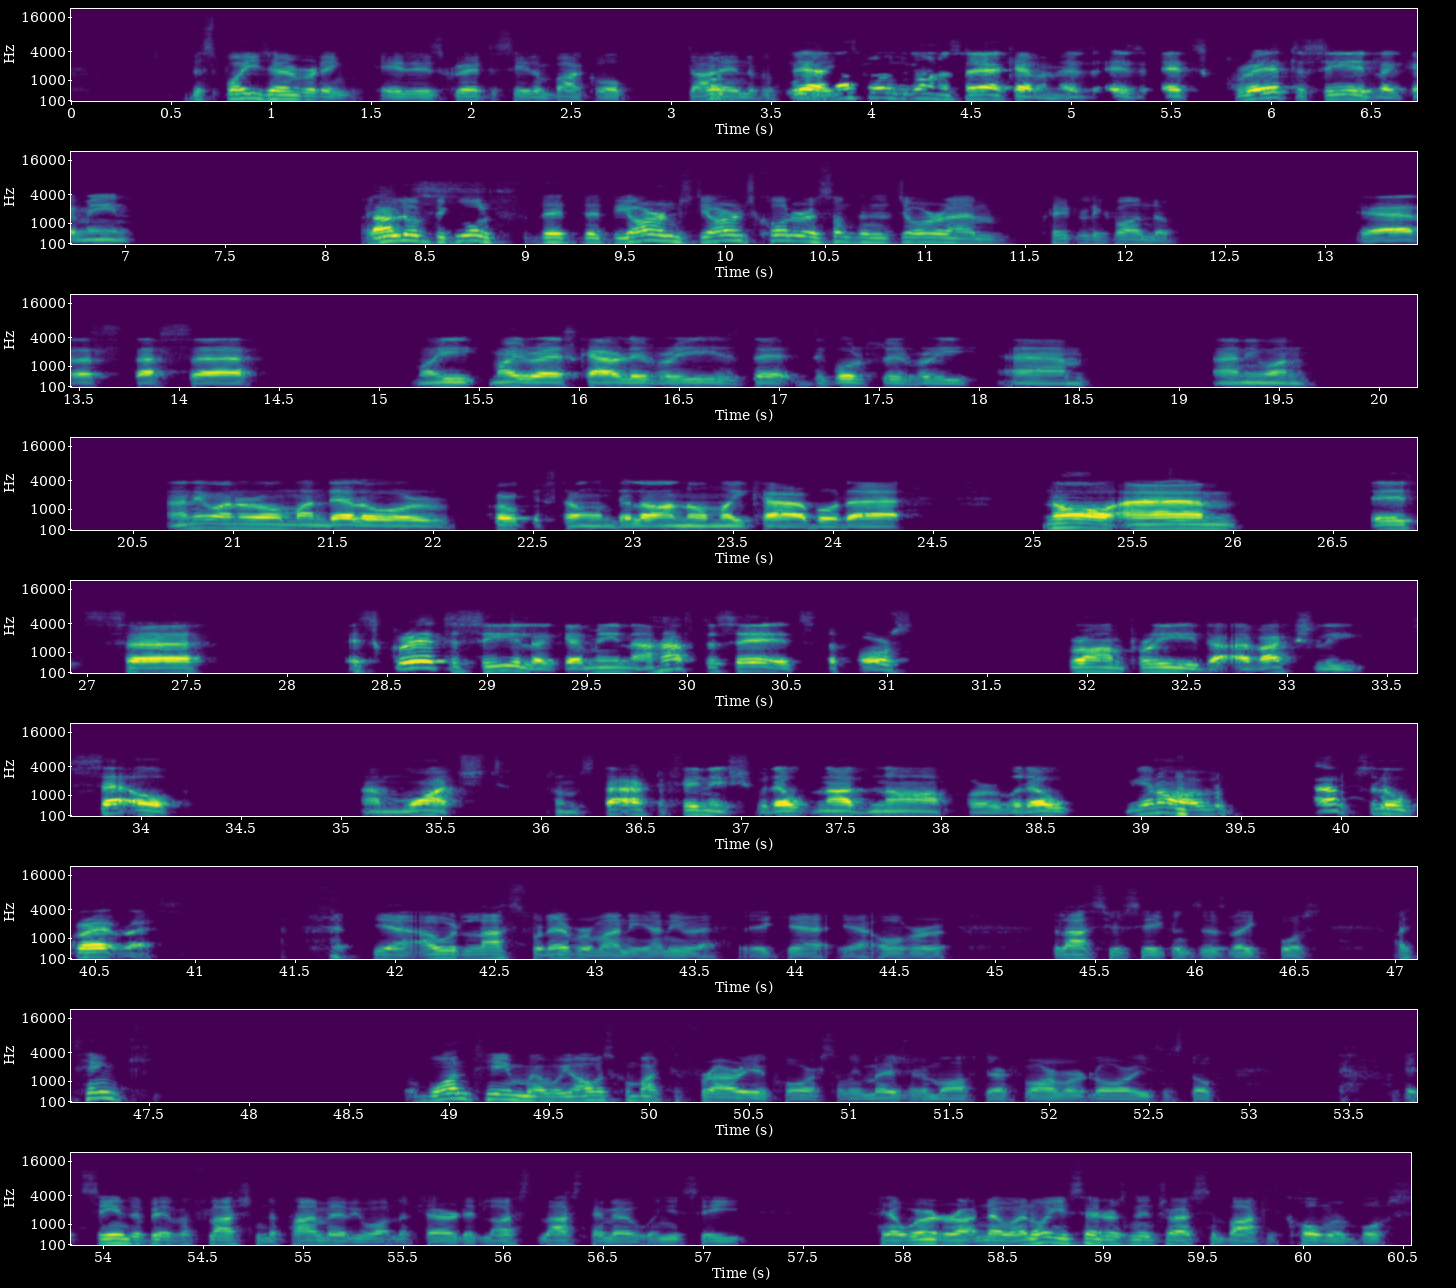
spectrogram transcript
despite everything, it is great to see them back up that well, end of it. Yeah, that's what I was going to say, Kevin. It's, it's, it's great to see it. Like, I mean, I do love the Gulf. The, the the orange, the orange color is something that you're um particularly fond of. Yeah, that's that's uh my my race car livery is the the Gulf livery. Um, anyone anyone around Mondello or Kirkistown, they'll all know my car. But uh, no, um, it's uh, it's great to see. Like, I mean, I have to say, it's the first Grand Prix that I've actually set up and watched from start to finish without nodding off or without, you know, absolute great race. Yeah, I would last whatever money anyway. Like, yeah, yeah, over the last few sequences. Like, but I think one team, when we always come back to Ferrari, of course, and we measure them off their former glories and stuff, it seemed a bit of a flash in the pan, maybe what Leclerc did last last time out when you see kind of where they're at now. I know you say there's an interesting battle coming, but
